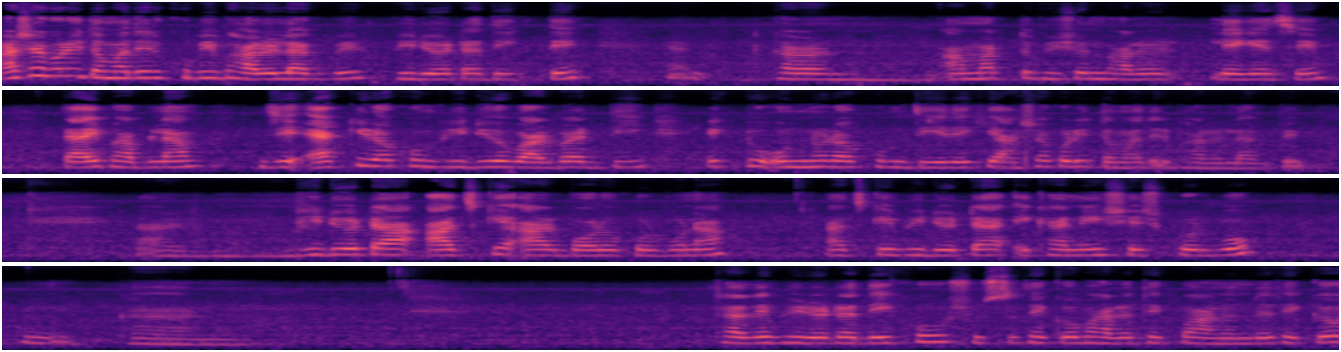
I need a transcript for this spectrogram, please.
আশা করি তোমাদের খুবই ভালো লাগবে ভিডিওটা দেখতে। কারণ আমার তো ভীষণ ভালো লেগেছে। তাই ভাবলাম যে একই রকম ভিডিও বারবার দিই, একটু অন্য রকম দিয়ে দেখি। আশা করি তোমাদের ভালো লাগবে। আর ভিডিওটা আজকে আর বড় করব না। আজকে ভিডিওটা এখানেই শেষ করব। তাহলে ভিডিওটা দেখো সুস্থ থেকো ভালো থেকো আনন্দ থেকো।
